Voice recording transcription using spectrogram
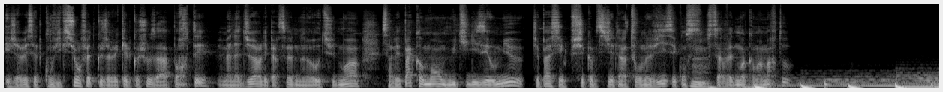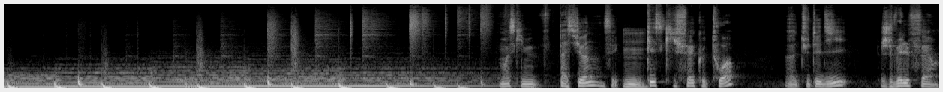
et j'avais cette conviction en fait que j'avais quelque chose à apporter. Les managers, les personnes au-dessus de moi, savaient pas comment m'utiliser au mieux. Je sais pas, c'est comme si j'étais un tournevis et qu'on se hmm. servait de moi comme un marteau. Moi, ce qui me passionne, c'est hmm. qu'est-ce qui fait que toi, euh, tu t'es dit, je vais le faire?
